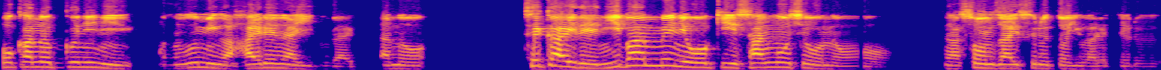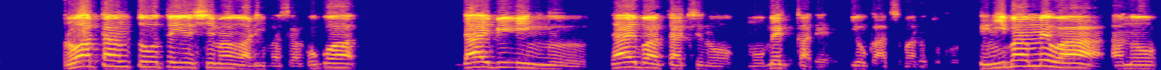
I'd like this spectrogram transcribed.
他の国に海が入れないぐらい、あの、世界で2番目に大きいサンゴ礁のが存在すると言われている、ロアタン島という島がありますが、ここはダイビング、ダイバーたちのもうメッカでよく集まるところ。で、2番目は、あの、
